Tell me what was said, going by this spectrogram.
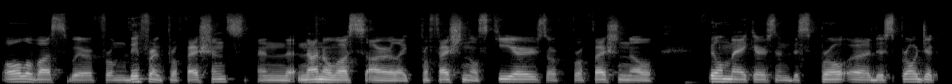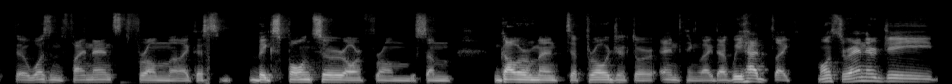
all of us were from different professions and none of us are like professional skiers or professional filmmakers and this pro uh, this project wasn't financed from uh, like a big sponsor or from some government uh, project or anything like that. We had like monster energy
